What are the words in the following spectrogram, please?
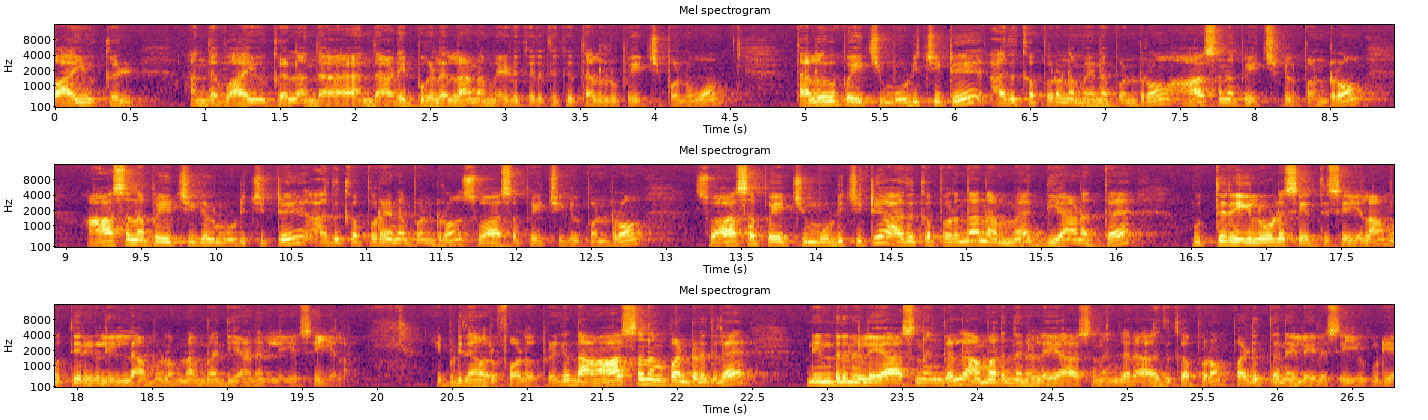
வாயுக்கள். அந்த வாயுக்கள் அந்த அந்த அடைப்புகள் எல்லாம் நம்ம எடுக்கிறதுக்கு தளர்வு பயிற்சி பண்ணுவோம். தளர்வு பயிற்சி முடிச்சுட்டு அதுக்கப்புறம் நம்ம என்ன பண்ணுறோம் ஆசன பயிற்சிகள் பண்ணுறோம் ஆசன பயிற்சிகள் முடிச்சுட்டு அதுக்கப்புறம் என்ன பண்ணுறோம் சுவாச பயிற்சிகள் பண்ணுறோம் சுவாச பயிற்சி முடிச்சுட்டு அதுக்கப்புறம் தான் நம்ம தியானத்தை முத்திரைகளோடு சேர்த்து செய்யலாம். முத்திரைகள் இல்லாமலும் நம்ம தியான நிலையை செய்யலாம். இப்படி தான் ஒரு ஃபாலோ இருக்குது இந்த ஆசனம் பண்ணுறதுல நின்ற நிலை ஆசனங்கள் அமர்ந்த நிலை ஆசனங்கள் அதுக்கப்புறம் படுத்த நிலையில் செய்யக்கூடிய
